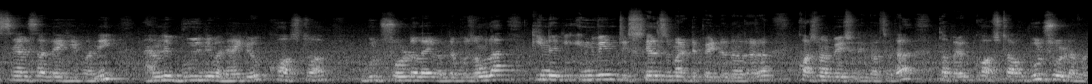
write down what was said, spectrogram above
सेल्स लेखे पनि हामीले बुझ्ने भनेको हो कस्ट अफ गुड सोल्डरलाई भनेर बुझौँला किनकि इन्भेन्ट्री सेल्समा डिपेन्ड नरहेर कसमा बेच्ने गर्छ त तपाईँको कस्ट अफ गुड सोल्डरमा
